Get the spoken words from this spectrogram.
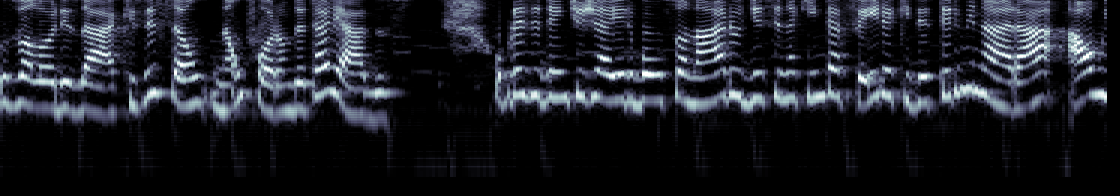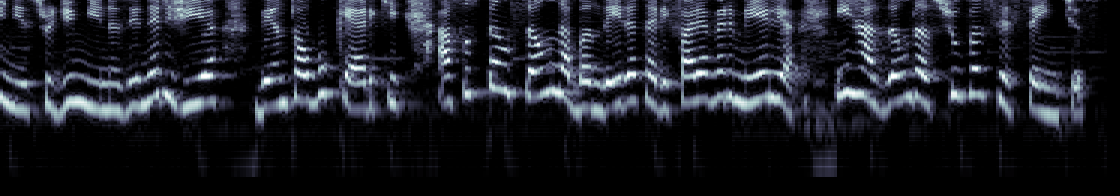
Os valores da aquisição não foram detalhados. O presidente Jair Bolsonaro disse na quinta-feira que determinará ao ministro de Minas e Energia, Bento Albuquerque, a suspensão da bandeira tarifária vermelha em razão das chuvas recentes.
